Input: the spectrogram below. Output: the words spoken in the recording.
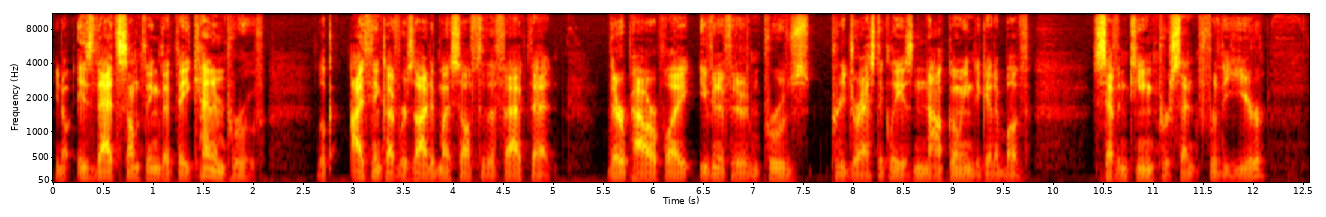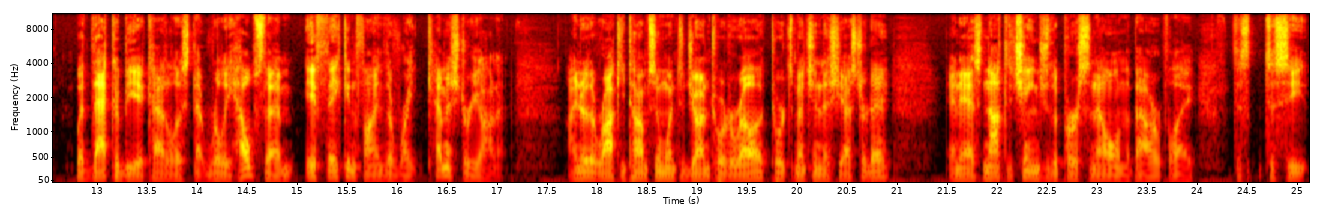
You know, is that something that they can improve? Look, I think I've resided myself to the fact that their power play, even if it improves pretty drastically, is not going to get above 17% for the year. But that could be a catalyst that really helps them if they can find the right chemistry on it. I know that Rocky Thompson went to John Tortorella. Torts mentioned this yesterday and asked not to change the personnel on the power play to, to see,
